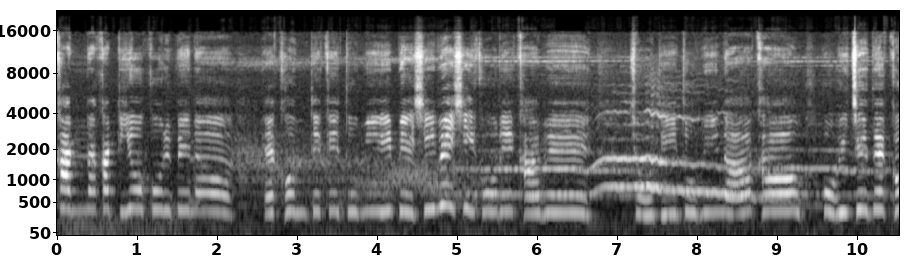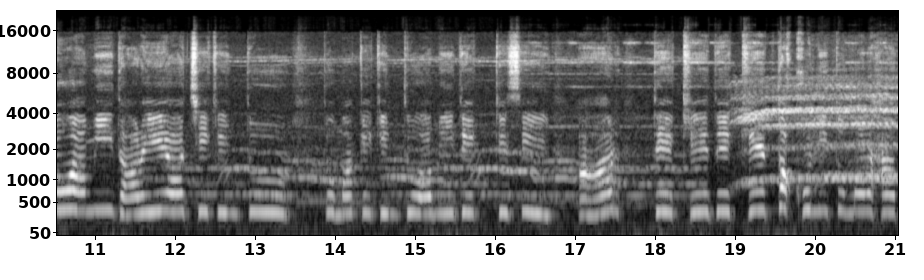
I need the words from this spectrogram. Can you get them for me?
কান্নাকাটিও করবে না। এখন থেকে তুমি বেশি বেশি করে খাবে। যদি তুমি না খাও, ওই যে দেখো আমি দাঁড়িয়ে আছি কিন্তু। তোমাকে কিন্তু আমি দেখতেছি। আর দেখে দেখে তখনই তোমার হাত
